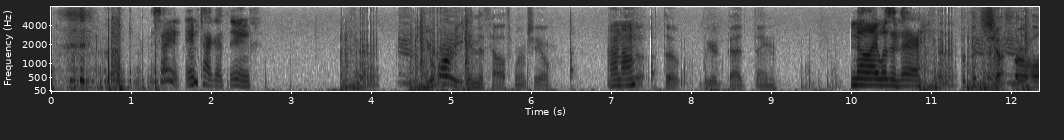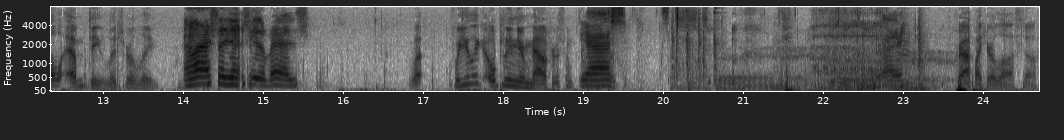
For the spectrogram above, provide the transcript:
It's not an name tag, I think. You were already in this house, weren't you? I don't know. The, the weird bed thing. No, I wasn't there. But the chests are all empty, literally. And I actually didn't see the beds. What? Were you like opening your mouth or something? Yes. Sorry. Crap, I hear a lot of stuff.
